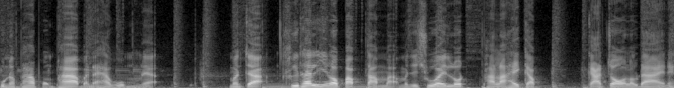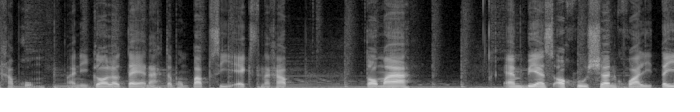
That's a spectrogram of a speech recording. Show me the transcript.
คุณภาพของภาพนะครับผมเนี่ยมันจะคือถ้าที่เราปรับต่ำอะมันจะช่วยลดภาระให้กับการ์ดจอเราได้นะครับผมอันนี้ก็แล้วแต่นะ แต่ผมปรับ 4x นะครับ ต่อมา ambience occlusion quality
